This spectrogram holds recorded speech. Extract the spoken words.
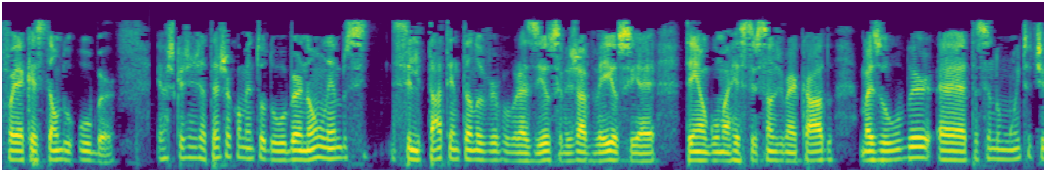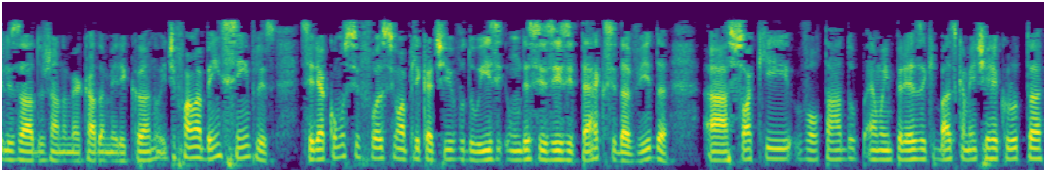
foi a questão do Uber. Eu acho que a gente até já comentou do Uber, não lembro se se ele está tentando vir para o Brasil, se ele já veio, se é, tem alguma restrição de mercado, mas o Uber está é, tá sendo muito utilizado já no mercado americano e de forma bem simples. Seria como se fosse um aplicativo do Easy, um desses Easy Taxi da vida, ah, só que voltado é uma empresa que basicamente recruta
